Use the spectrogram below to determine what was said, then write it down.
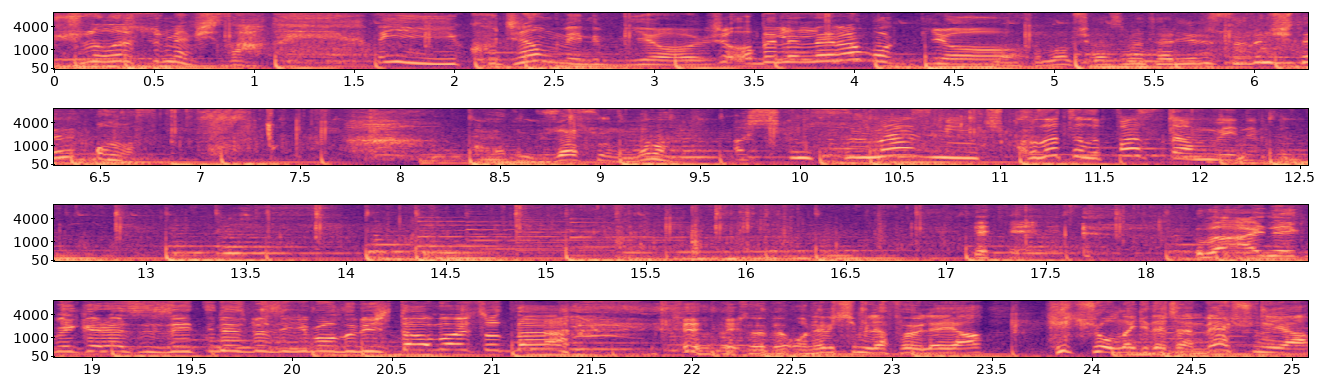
şuraları sürmemişiz ha. Ay kocam benim ya. Şu adalelere bak ya. Tamam Şaziment her yeri sürdün işte. Olmaz. Hayatım güzel sürdün değil mi? Aşkım sürmez miyim? Çikolatalı pastam benim. Ulan aynı ekmek arası zeytin ezmesi gibi oldun işte ama sonunda. Tövbe tövbe o ne biçim laf öyle ya? Hiç yoluna gideceğim ver şunu ya.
